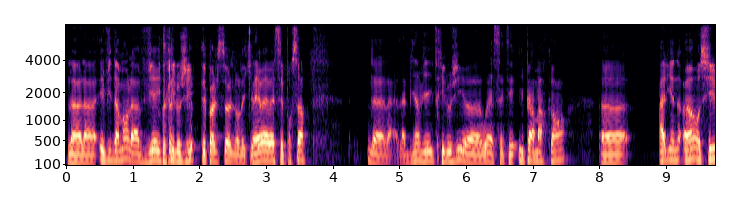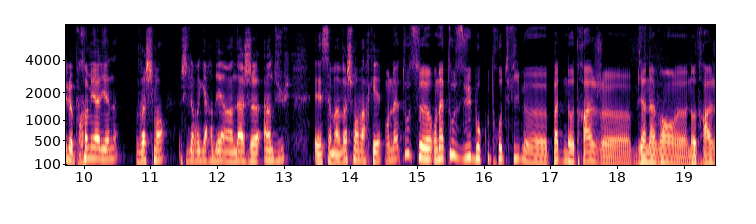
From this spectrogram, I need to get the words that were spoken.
La, la, évidemment, la vieille trilogie. T'es pas le seul dans l'équipe. Ouais, ouais, ouais, c'est pour ça. La, la- la bien vieille trilogie, euh, ouais, ça a été hyper marquant. Euh, Alien 1 aussi, le premier Alien, vachement. Je l'ai regardé à un âge indu et ça m'a vachement marqué. On a tous, euh, on a tous vu beaucoup trop de films, euh, pas de notre âge, euh, bien avant euh, notre âge.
